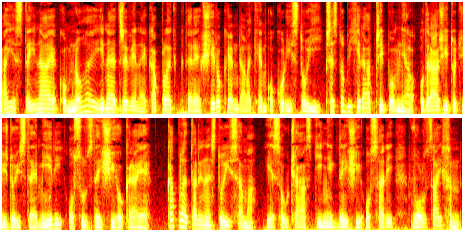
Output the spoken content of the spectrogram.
a je stejná jako mnohé jiné dřevěné kaple, které v širokém dalekém okolí stojí. Přesto bych ji rád připomněl, odráží totiž do jisté míry osud zdejšího kraje. Kaple tady nestojí sama, je součástí někdejší osady Wolfseifen,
